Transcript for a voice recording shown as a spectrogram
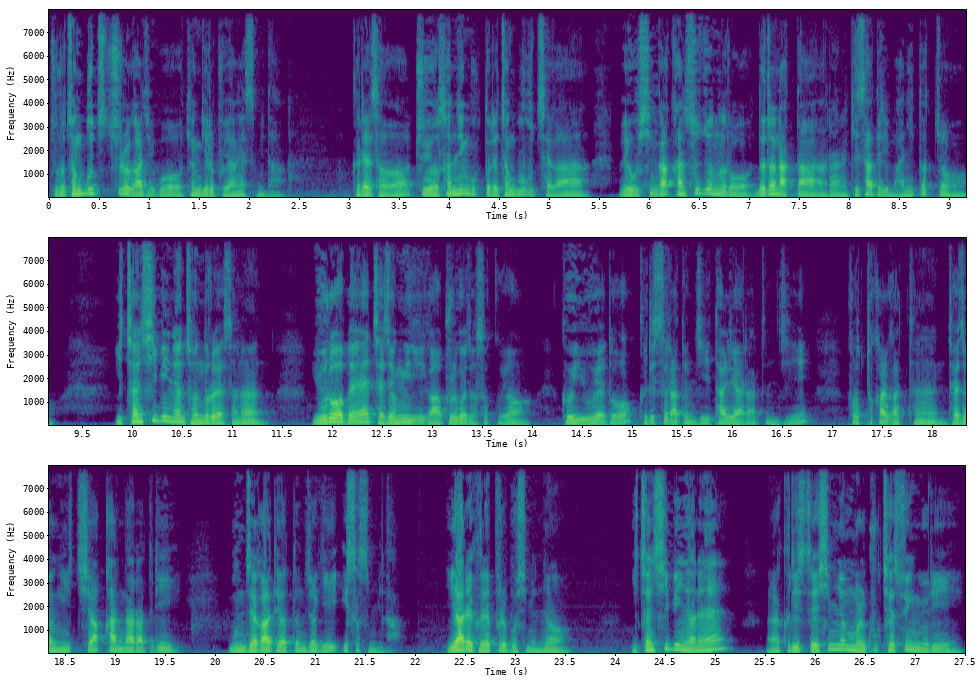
주로 정부 지출을 가지고 경기를 부양했습니다. 그래서 주요 선진국들의 정부 부채가 매우 심각한 수준으로 늘어났다라는 기사들이 많이 떴죠. 2012년 전후로 해서는 유럽의 재정위기가 불거졌었고요. 그 이후에도 그리스라든지 이탈리아라든지 포르투갈 같은 재정이 취약한 나라들이 문제가 되었던 적이 있었습니다. 이 아래 그래프를 보시면요. 2012년에 그리스의 10년물 국채 수익률이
